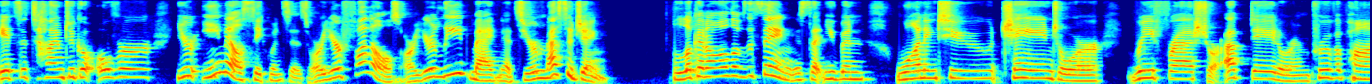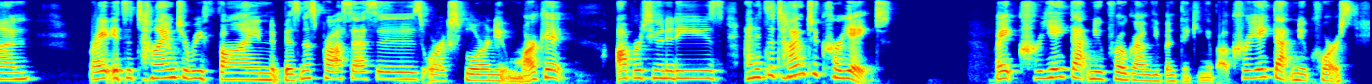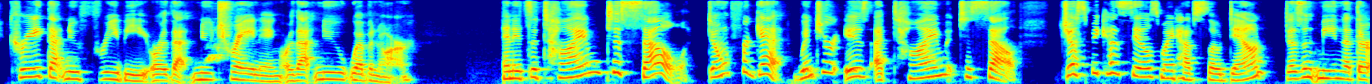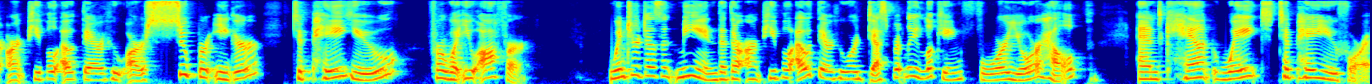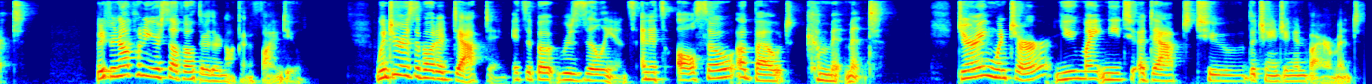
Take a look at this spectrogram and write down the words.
It's a time to go over your email sequences or your funnels or your lead magnets, your messaging. Look at all of the things that you've been wanting to change or refresh or update or improve upon right? It's a time to refine business processes or explore new market opportunities. And it's a time to create, right? Create that new program you've been thinking about, create that new course, create that new freebie or that new training or that new webinar. And it's a time to sell. Don't forget, winter is a time to sell. Just because sales might have slowed down doesn't mean that there aren't people out there who are super eager to pay you for what you offer. Winter doesn't mean that there aren't people out there who are desperately looking for your help and can't wait to pay you for it. But if you're not putting yourself out there, they're not going to find you. Winter is about adapting. It's about resilience and it's also about commitment. During winter, you might need to adapt to the changing environment.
